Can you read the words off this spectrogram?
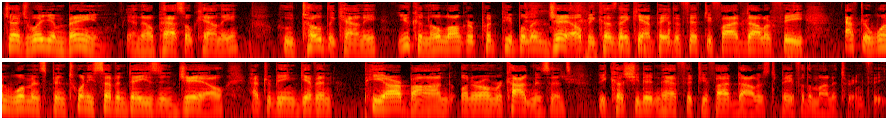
Judge William Bain in El Paso County, who told the county you can no longer put people in jail because they can't pay the $55 fee after one woman spent 27 days in jail after being given PR bond on her own recognizance because she didn't have $55 to pay for the monitoring fee.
